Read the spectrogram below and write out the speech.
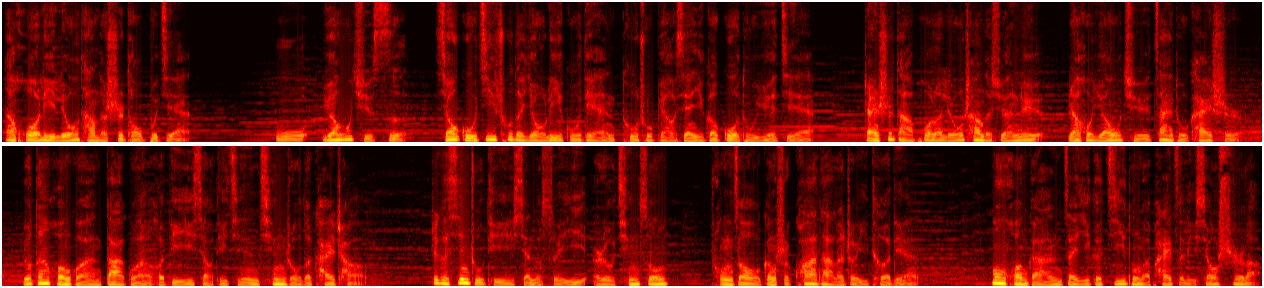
但活力流淌的势头不减。五圆舞曲四，小鼓击出的有力鼓点突出表现一个过渡乐节，暂时打破了流畅的旋律。然后圆舞曲再度开始，由单簧管、大管和第一小提琴轻柔的开场。这个新主题显得随意而又轻松，重奏更是夸大了这一特点。梦幻感在一个激动的拍子里消失了，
